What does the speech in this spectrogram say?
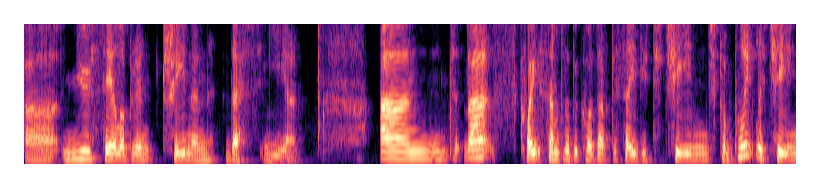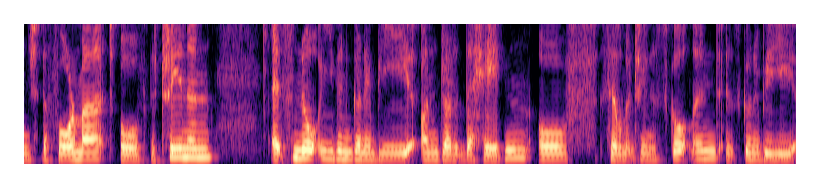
uh, new celebrant training this year. And that's quite simply because I've decided to change, completely change the format of the training. It's not even going to be under the heading of Celebrant Training Scotland. It's going to be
